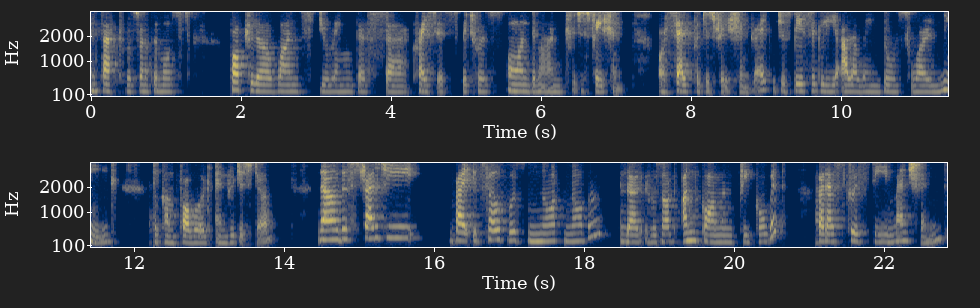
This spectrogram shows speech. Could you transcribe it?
in fact was one of the most popular ones during this uh, crisis, which was on demand registration or self registration, right? Which is basically allowing those who are in need to come forward and register. Now, this strategy by itself was not novel in that it was not uncommon pre COVID. But as Christy mentioned,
